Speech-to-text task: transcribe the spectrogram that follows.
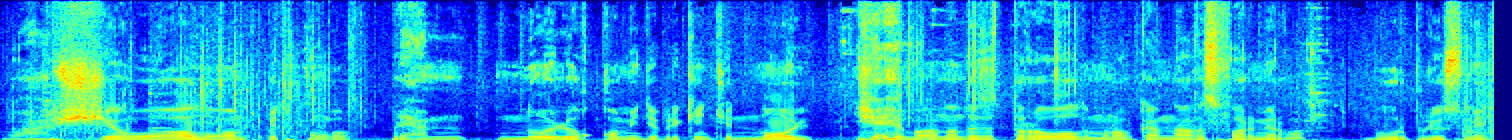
Вообще алуға ұмытып кетіппін ғой. Прям ноль оқ қой менде прикиньте ноль. Е маған мынандай заттар алып алдым мынау кәдімгі нағыз фармер ғой. Бур плюсымен.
